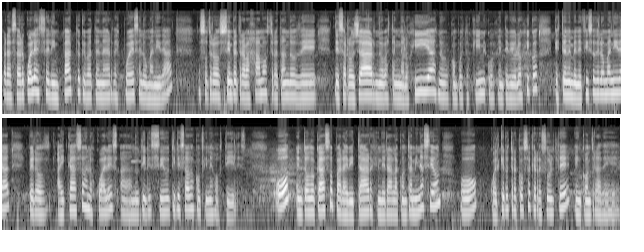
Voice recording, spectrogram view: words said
para saber cuál es el impacto que va a tener después en la humanidad. Nosotros siempre trabajamos tratando de desarrollar nuevas tecnologías, nuevos compuestos químicos, agentes biológicos que estén en beneficio de la humanidad, pero hay casos en los cuales han sido utilizados con fines hostiles o en todo caso para evitar generar la contaminación o cualquier otra cosa que resulte en contra del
